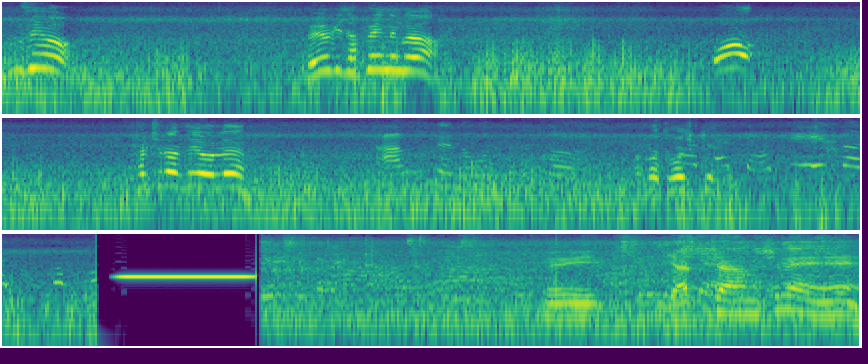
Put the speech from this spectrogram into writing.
누구세요? 왜 여기 잡혀 있는 거야? 어? 탈출하세요 얼른. 아무데 너무 두꺼워. 아빠 도와줄게. 여기 야장 시내에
